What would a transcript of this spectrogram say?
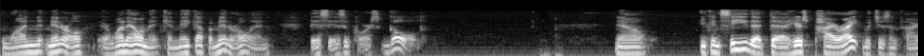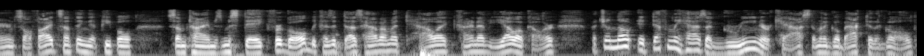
one mineral or one element can make up a mineral, and this is, of course, gold. Now, you can see that uh, here's pyrite, which is an iron sulfide, something that people sometimes mistake for gold because it does have a metallic kind of yellow color. But you'll note it definitely has a greener cast. I'm going to go back to the gold.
